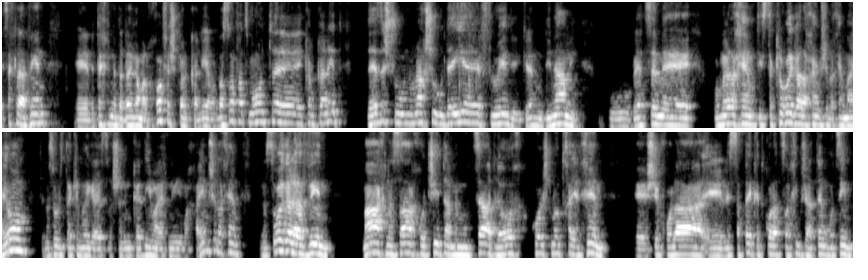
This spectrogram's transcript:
צריך להבין, ותכף נדבר גם על חופש כלכלי, אבל בסוף עצמאות כלכלית זה איזשהו מונח שהוא די פלואידי, כן? הוא דינמי. הוא בעצם אומר לכם, תסתכלו רגע על החיים שלכם היום, תנסו להסתכל רגע עשר שנים קדימה, איך נראים החיים שלכם, תנסו רגע להבין מה ההכנסה החודשית הממוצעת לאורך כל שנות חייכם אה, שיכולה אה, לספק את כל הצרכים שאתם רוצים,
